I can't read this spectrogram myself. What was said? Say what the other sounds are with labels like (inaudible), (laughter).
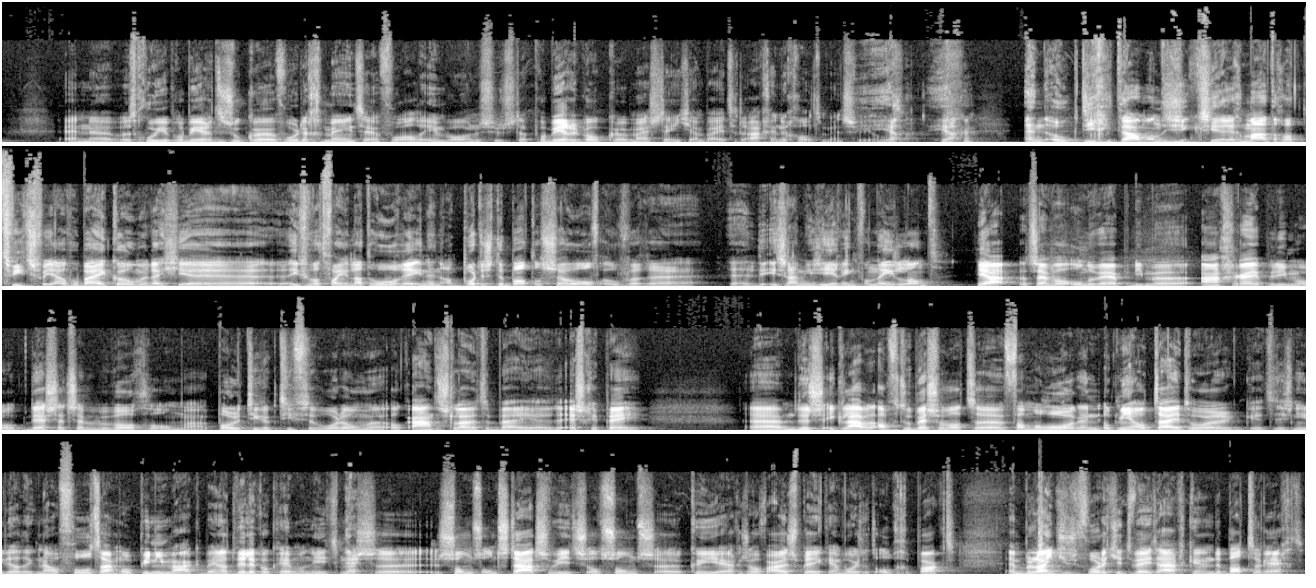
En eh, het goede proberen te zoeken voor de gemeente en voor alle inwoners. Dus daar probeer ik ook eh, mijn steentje aan bij te dragen in de grote mensenwereld. Ja, ja. En ook digitaal, want ik zie- regelmatig wat tweets van jou voorbij komen. Dat je eh, even wat van je laat horen in een abortusdebat of zo. Of over de islamisering van Nederland. Ja, dat zijn wel onderwerpen die me aangrijpen, die me ook destijds hebben bewogen om politiek actief te worden, om me ook aan te sluiten bij de SGP. Ehm, dus ik laat af en toe best wel wat eh, van me horen. Ook niet altijd hoor. Ik- het is niet dat ik nou fulltime opiniemaker ben. Dat wil ik ook helemaal niet. Maar eh, soms ontstaat zoiets of soms eh, kun je ergens over uitspreken en wordt het opgepakt. En beland je voordat je het weet eigenlijk in een debat terecht.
